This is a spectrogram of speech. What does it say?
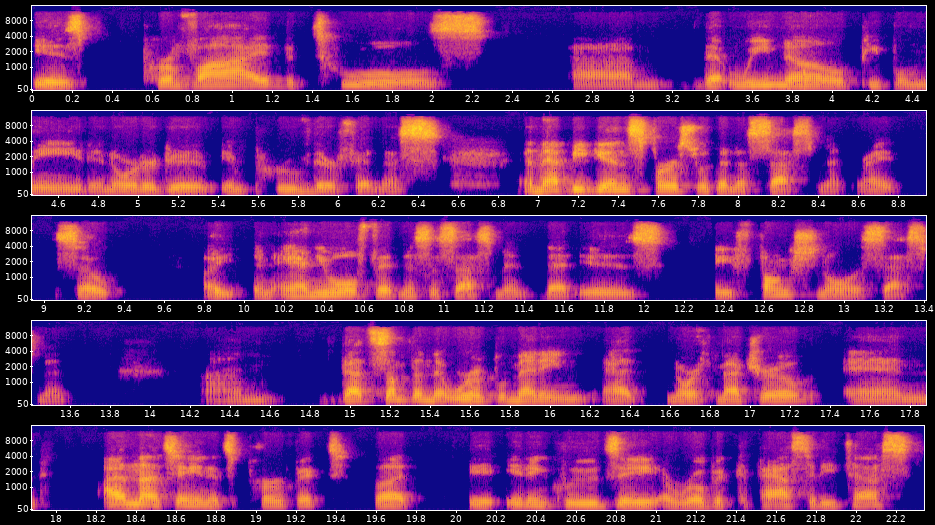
is provide the tools um, that we know people need in order to improve their fitness and that begins first with an assessment right so a, an annual fitness assessment that is a functional assessment. Um, that's something that we're implementing at North Metro. And I'm not saying it's perfect, but it, it includes a aerobic capacity test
